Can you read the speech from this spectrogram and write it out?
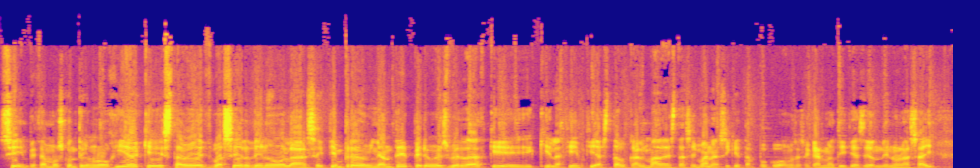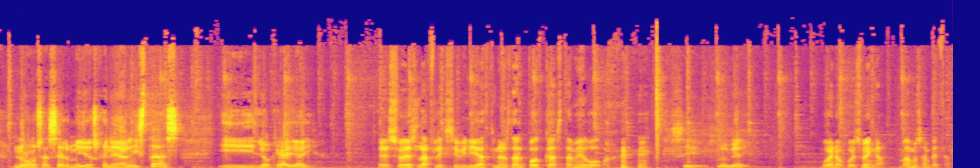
Sí, empezamos con tecnología, que esta vez va a ser de nuevo la sección predominante, pero es verdad que, que, la ciencia ha estado calmada esta semana, así que tampoco vamos a sacar noticias de donde no las hay, no vamos a ser medios generalistas y lo que hay hay. Eso es la flexibilidad que nos da el podcast, amigo. sí, es lo que hay. Bueno, pues venga, vamos a empezar.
